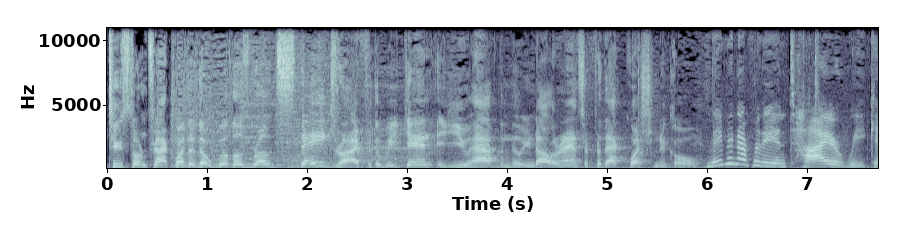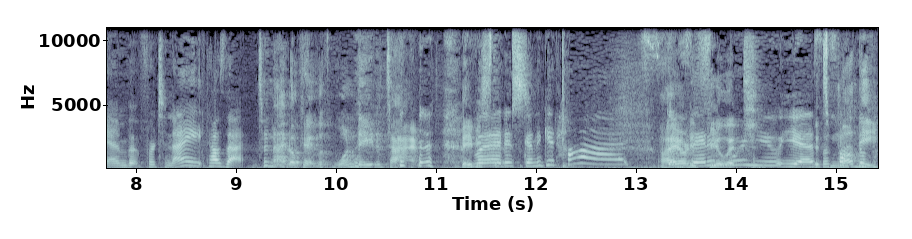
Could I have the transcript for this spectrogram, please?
Two storm track weather, though. Will those roads stay dry for the weekend? You have the million dollar answer for that question, Nichole. Maybe not for the entire weekend, but for tonight. How's that? Tonight, okay. Let's one day at a time. Baby but steps. it's going to get hot. I already feel it. You. Yes, it's muggy.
